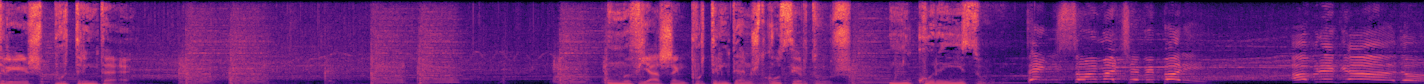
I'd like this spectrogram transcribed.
23 por 30. Uma viagem por 30 anos de concertos no Coraíso. Thank you so much, everybody. Obrigado.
